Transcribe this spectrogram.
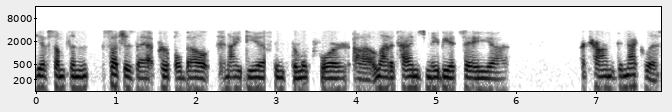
give something such as that purple belt an idea of things to look for. Uh, a lot of times, maybe it's a uh, a charmed necklace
